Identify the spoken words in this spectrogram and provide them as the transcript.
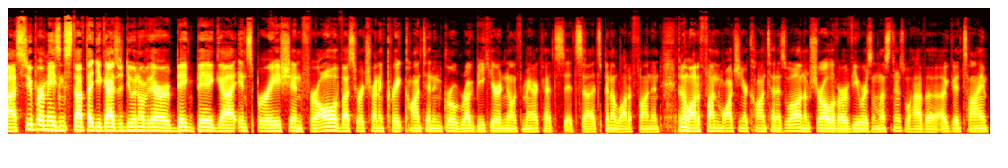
uh, super amazing stuff that you guys are doing over there. Big, big uh, inspiration for all of us who are trying to create content and grow rugby here in North America. It's it's uh, it's been a lot of fun and been a lot of fun watching your content as well. And I'm sure all of our viewers and listeners will have a, a good time.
